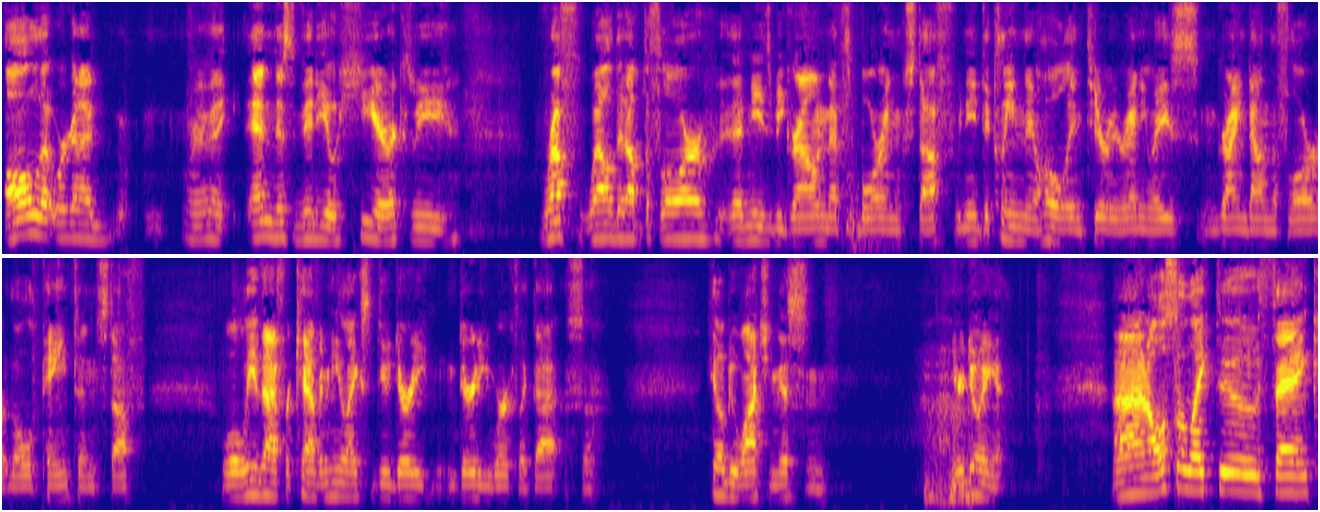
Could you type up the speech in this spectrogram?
all that we're going to, we're going to end this video here because we rough welded up the floor. It needs to be ground. That's boring stuff. We need to clean the whole interior anyways, grind down the floor, the old paint and stuff. We'll leave that for Kevin. He likes to do dirty dirty work like that. So he'll be watching this and you're doing it. And I'd also like to thank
